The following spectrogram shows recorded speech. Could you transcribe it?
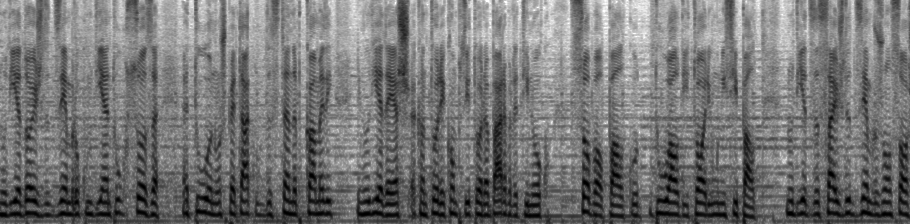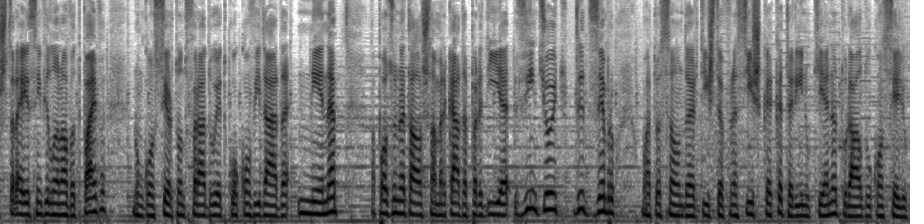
No dia 2 de dezembro, o comediante Hugo Souza atua num espetáculo de stand-up comedy e no dia 10, a cantora e compositora Bárbara Tinoco sobe ao palco do Auditório Municipal. No dia 16 de dezembro, João Só estreia-se em Vila Nova de Paiva, num concerto onde fará dueto com a convidada Nena. Após o Natal está marcada para dia 28 de dezembro uma atuação da artista Francisca Catarino, que é natural do Conselho.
